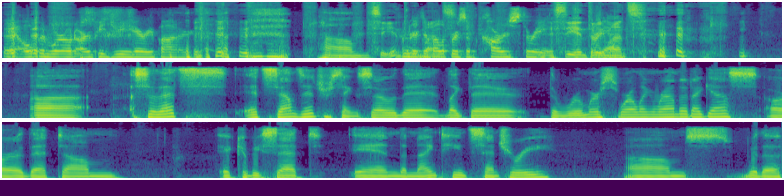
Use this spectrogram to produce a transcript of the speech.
Yeah, open world RPG Harry Potter Um, See you in from three the months. developers of Cars 3. See you in three Yeah. months. Uh, so that's it. Sounds interesting. So the like the the rumors swirling around it, I guess, are that um, it could be set in the 19th century um, with a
